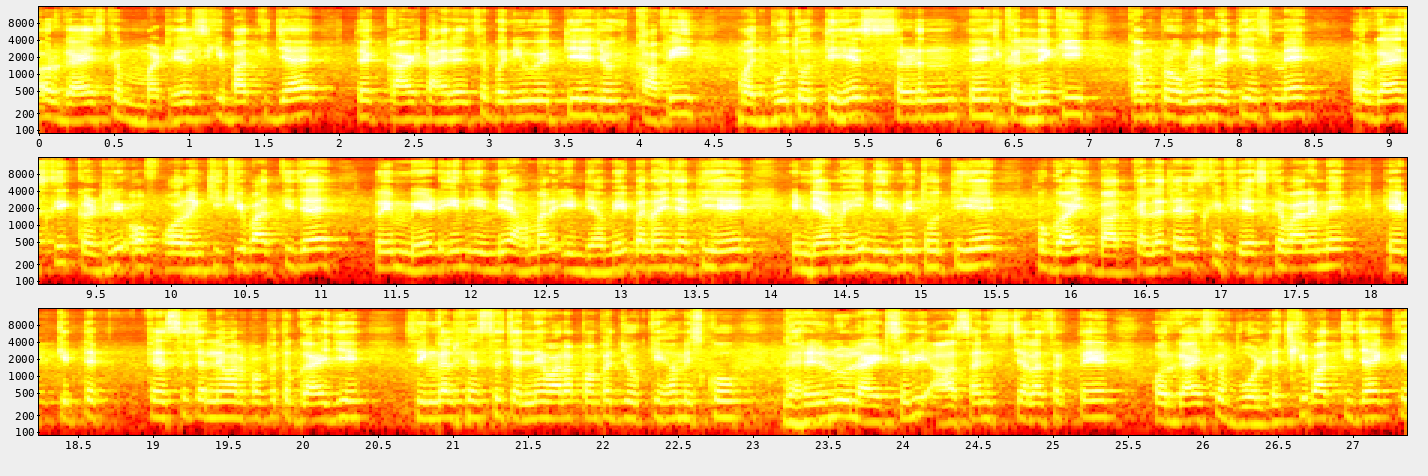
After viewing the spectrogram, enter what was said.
और गैस के मटेरियल्स की बात की जाए तो एक कास्ट आयरन से बनी हुई होती है, जो कि काफ़ी मज़बूत होती है सड़ने गलने की कम प्रॉब्लम रहती है इसमें। और गैस की कंट्री ऑफ़ औरंकी की बात की जाए तो ये मेड इन इंडिया हमारे इंडिया में ही बनाई जाती है। इंडिया में ही निर्मित होती है। तो गाय बात कर लेते हैं इसके फेस के बारे में, कि कितने फेस से चलने वाला पंप है तो गाय ये सिंगल फेस से चलने वाला पंप है, जो कि हम इसको घरेलू लाइट से भी आसानी से चला सकते हैं। और गाय इसके वोल्टेज की बात की जाए कि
